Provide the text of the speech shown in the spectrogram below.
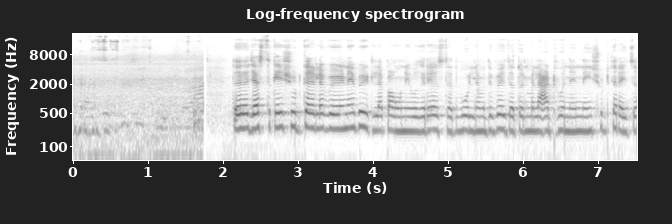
तर जास्त काही शूट करायला वेळ नाही भेटला पाहुणे वगैरे असतात बोलण्यामध्ये वेळ जातो आणि मला आठवण नाही शूट करायचं.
